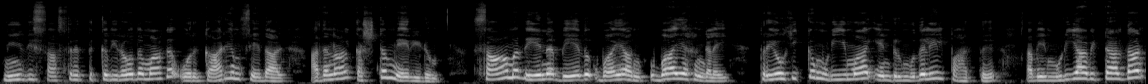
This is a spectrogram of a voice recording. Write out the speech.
நீதி சாஸ்திரத்துக்கு விரோதமாக ஒரு காரியம் செய்தால் அதனால் கஷ்டம் நேரிடும். சாமதேன பேத உபாய உபாயகங்களை பிரயோகிக்க முடியுமா? என்று முதலில் பார்த்து அவை முடியாவிட்டால்தான்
